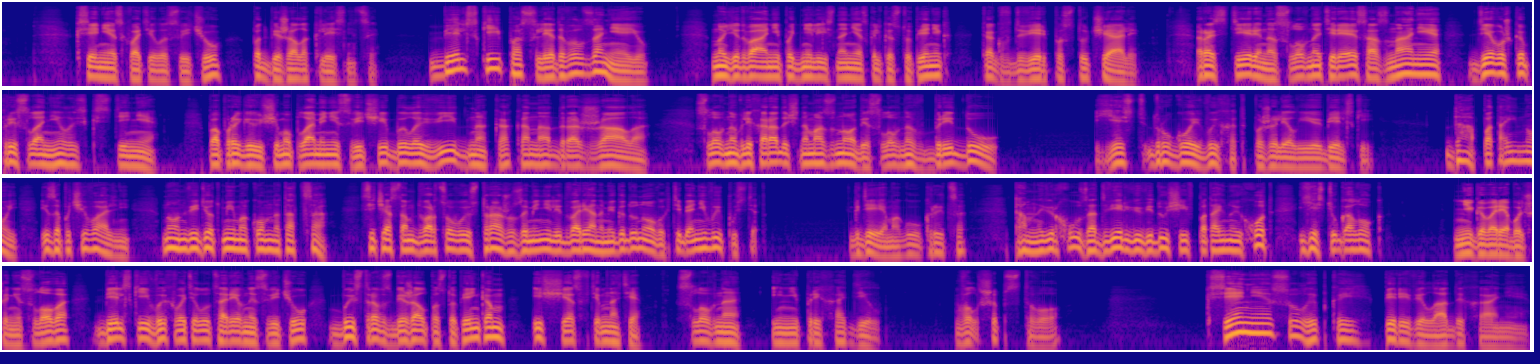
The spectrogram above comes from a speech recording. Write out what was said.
Ксения схватила свечу, подбежала к лестнице. Бельский последовал за нею. Но едва они поднялись на несколько ступенек, как в дверь постучали. Растерянно, словно теряя сознание, девушка прислонилась к стене. По прыгающему пламени свечи было видно, как она дрожала, словно в лихорадочном ознобе, словно в бреду. «Есть другой выход», — пожалел ее Бельский. «Да, потайной, из опочивальни, но он ведет мимо комнат отца. Сейчас там дворцовую стражу заменили дворянами Годуновых, тебя не выпустят». «Где я могу укрыться?» «Там наверху, за дверью, ведущей в потайной ход, есть уголок». Не говоря больше ни слова, Бельский выхватил у царевны свечу, быстро взбежал по ступенькам, исчез в темноте, словно и не приходил. Волшебство. Ксения с улыбкой перевела дыхание.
